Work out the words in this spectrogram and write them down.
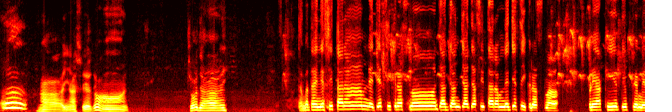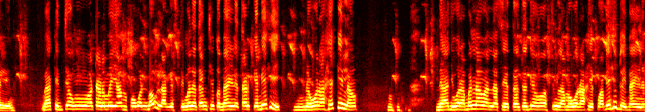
હા, અહીંયા છે જો. જો જાય. તો બધાને સીતારામ ને જય શ્રી કૃષ્ણ. જાજા ને જાજા સીતારામ ને જય શ્રી કૃષ્ણ. આપણે આખી યુટ્યુબ ફેમિલી બાકી જો હું અટાણામાં આમ પવન બહુ લાગે છે. મને તો એમ થયું કે બાઈને તડકે બેસી ને ઓરા હેકી લઉં ને આજે ઓરા બનાવવાના છે તો જે ચૂલામાં ઓરા હેકવા બેસી ગઈ બાઈને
